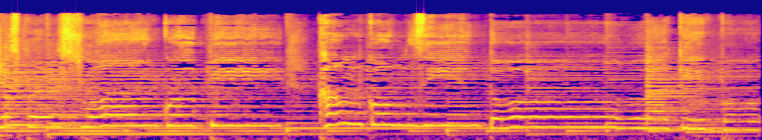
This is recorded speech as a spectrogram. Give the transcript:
Just first one will be Không cùng riêng tôi và kỳ bộ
